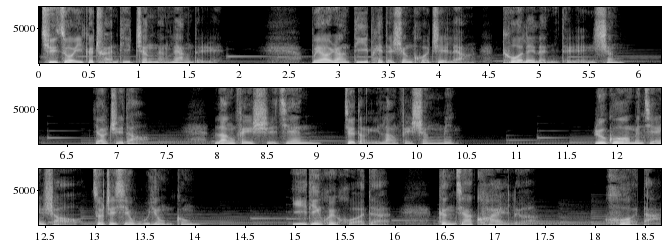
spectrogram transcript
去做一个传递正能量的人。不要让低配的生活质量拖累了你的人生。要知道，浪费时间就等于浪费生命。如果我们减少做这些无用功，一定会活得更加快乐、豁达。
